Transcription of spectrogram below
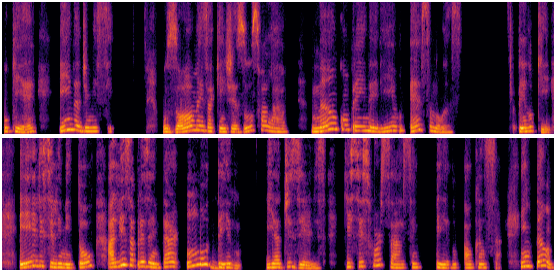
o que é inadmissível. Os homens a quem Jesus falava não compreenderiam essa nuance pelo que ele se limitou a lhes apresentar um modelo e a dizer-lhes que se esforçassem pelo alcançar. Então,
